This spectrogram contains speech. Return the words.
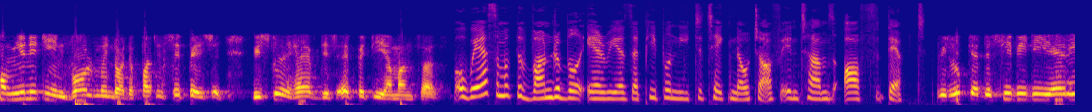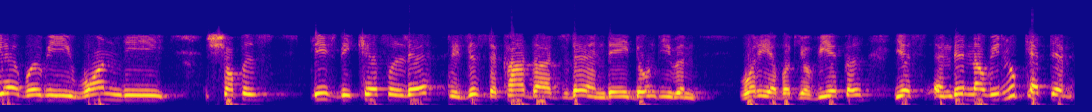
community involvement or the participation, we still have this apathy amongst us. Where are some of the vulnerable areas that people need to take note of in terms of theft? We look at the CBD area where we warn the shoppers, please be careful there. It's just the car guards there and they don't even worry about your vehicle. Yes, and then now we look at them.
